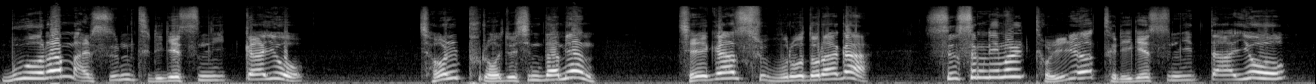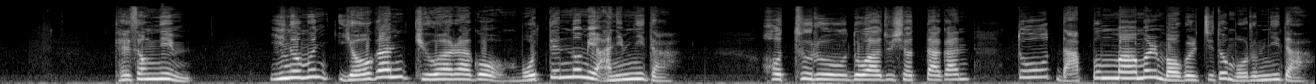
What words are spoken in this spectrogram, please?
무엇라 말씀드리겠습니까요 절 풀어주신다면 제가 숲으로 돌아가 스승님을 돌려드리겠습니다요 대성님, 이놈은 여간 교활하고 못된 놈이 아닙니다. 허투루 놓아주셨다간 또 나쁜 마음을 먹을지도 모릅니다.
